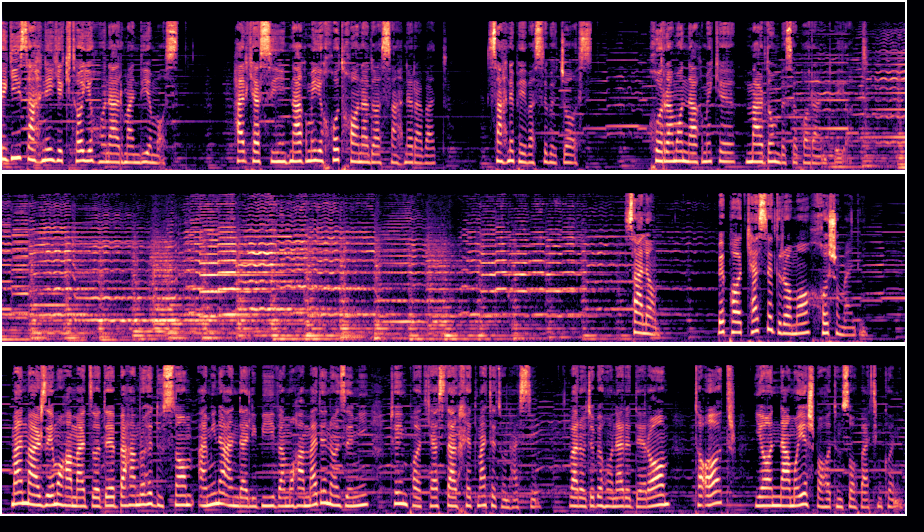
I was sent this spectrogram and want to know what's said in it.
زندگی صحنه یکتای هنرمندی ماست. هر کسی نغمه خود خواند و از صحنه رود. صحنه پیوسته به جاست. خرمان نغمه که مردم به سپارند بیاد. سلام. به پادکست دراما خوش اومدید من مرزه محمدزاده به همراه دوستام امین اندلیبی و محمد نازمی تو این پادکست در خدمتتون هستیم و راجع به هنر درام، تئاتر یا نمایش باهاتون صحبت می‌کنیم.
